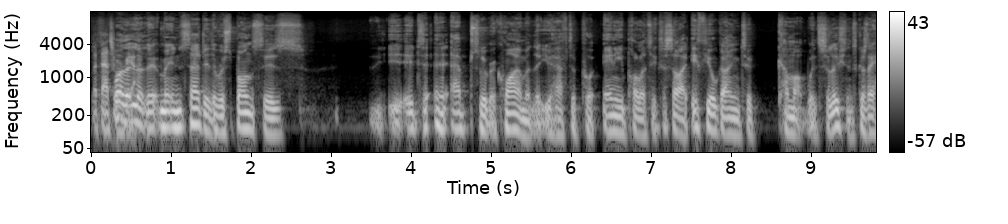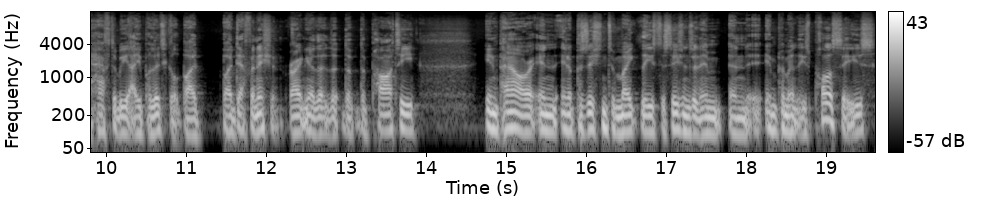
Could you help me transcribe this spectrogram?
But that's well. We look, I mean, sadly, the response is it's an absolute requirement that you have to put any politics aside if you're going to come up with solutions because they have to be apolitical by by definition, right? You know, the the, the party in power in in a position to make these decisions and Im, and implement these policies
